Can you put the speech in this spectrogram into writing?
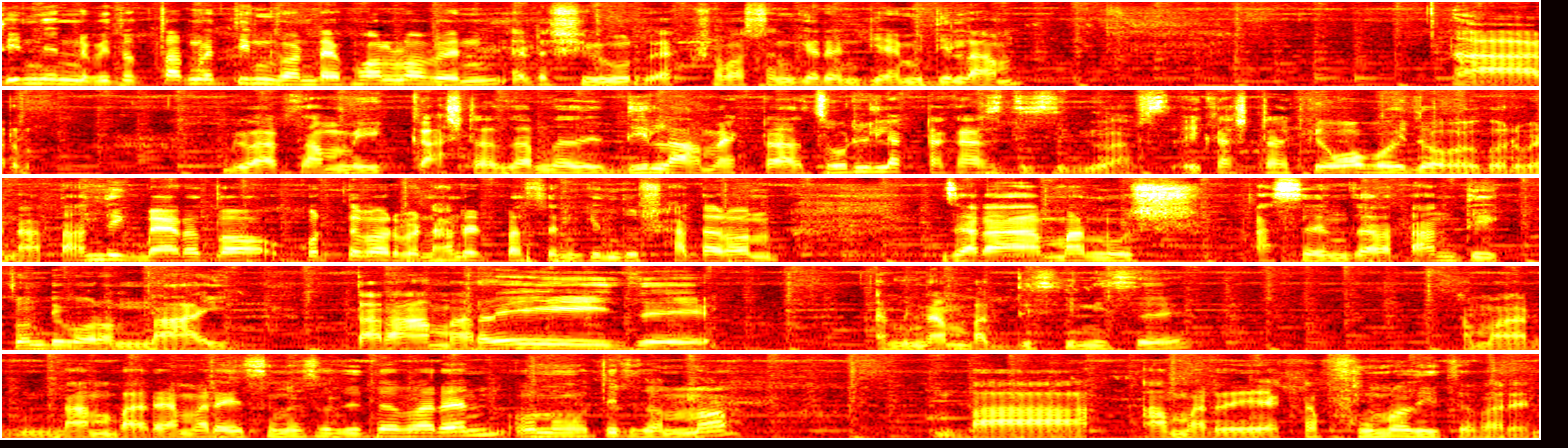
তিন দিনের ভিতর তো আপনি তিন ঘন্টায় ফল পাবেন, এটা শিওর একশো পার্সেন্ট গ্যারেন্টি আমি দিলাম। আর বিভার্স আমি কাজটা যে আপনাদের দিলাম, একটা জটিল একটা কাজ দিছি বিভার্স এই কাজটা কেউ অবৈধভাবে করবে না। তান্ত্রিক বাইরে তো করতে পারবেন হান্ড্রেড পার্সেন্ট কিন্তু সাধারণ যারা মানুষ আছেন, যারা তান্ত্রিক চণ্ডীবরণ নাই, তারা আমার এই যে আমি নাম্বার দিছি নিচে, আমার নাম্বারে আমার এস এম এসও দিতে পারেন অনুমতির জন্য, বা আমার একটা ফোনও দিতে পারেন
